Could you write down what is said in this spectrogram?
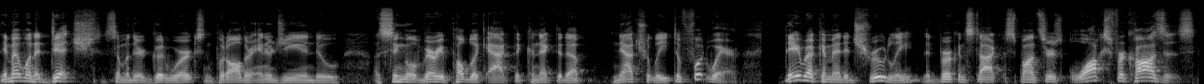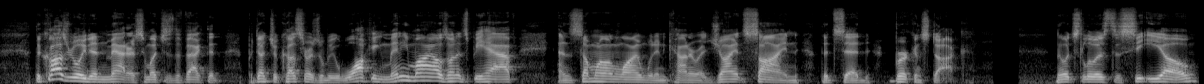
they might want to ditch some of their good works and put all their energy into a single, very public act that connected up naturally to footwear. They recommended shrewdly that Birkenstock sponsors walks for causes. The cause really didn't matter so much as the fact that potential customers would be walking many miles on its behalf, and someone online would encounter a giant sign that said Birkenstock. Notes Lewis, the CEO,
